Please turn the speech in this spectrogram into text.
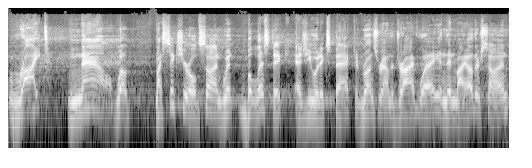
right now. Well, my six year old son went ballistic, as you would expect, and runs around the driveway. And then my other son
